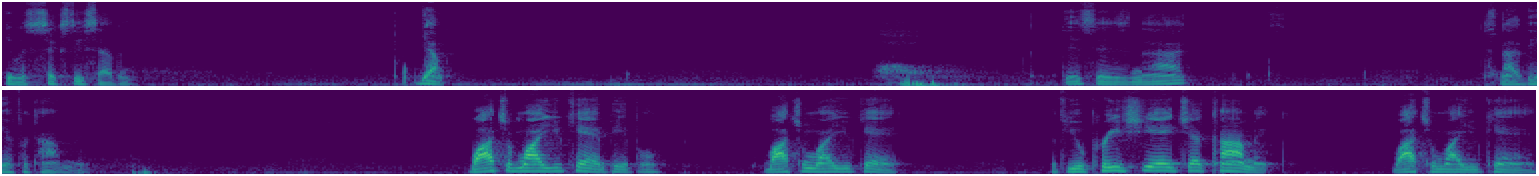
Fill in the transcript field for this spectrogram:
He was 67. Young. This is not, it's not there for comedy. Watch them while you can, people. Watch them while you can. If you appreciate your comic, watch them while you can.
